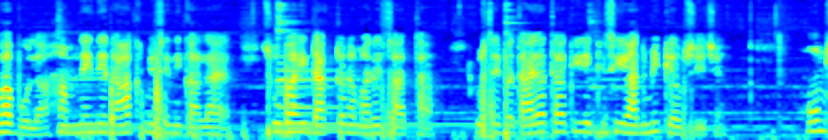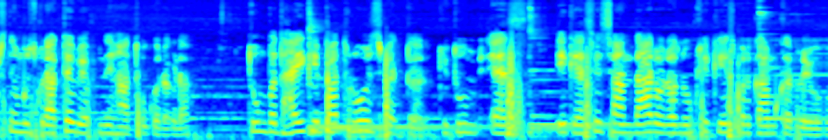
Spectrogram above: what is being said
वह बोला, हमने इन्हें राख में से निकाला है। सुबह ही डॉक्टर हमारे साथ था। उसने बताया था कि ये किसी आदमी के अवशेष हैं। होम्स ने मुस्कुराते हुए अपने हाथों को रगड़ा। तुम बधाई के पात्र हो, इंस्पेक्टर, कि तुम ऐस, एक ऐसे शानदार और अनोखे केस पर काम कर रहे हो।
